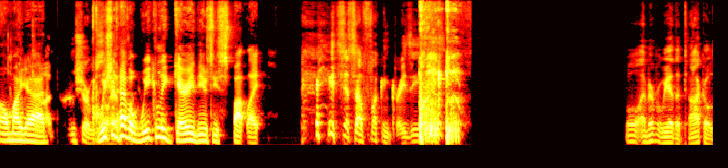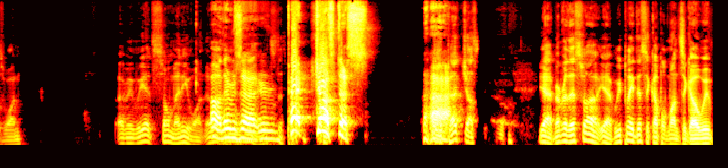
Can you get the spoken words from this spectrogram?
oh my god! I'm sure we, We should have a weekly Gary Busey spotlight. it's just how fucking crazy. he is. well, I remember we had the tacos one. I mean, we had so many ones. Oh, there was uh, a Pet Justice. that just yeah. Remember this? Uh, yeah, we played this a couple months ago. We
